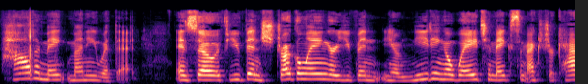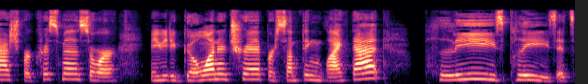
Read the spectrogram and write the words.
how to make money with it. And so if you've been struggling or you've been, you know, needing a way to make some extra cash for Christmas or maybe to go on a trip or something like that, please, please, it's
